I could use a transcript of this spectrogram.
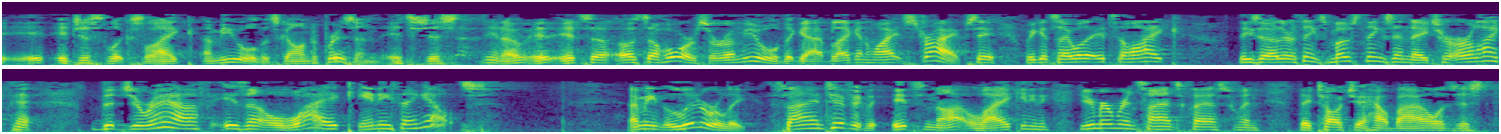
it, it just looks like a mule that's gone to prison. It's just, you know, it, it's a it's a horse or a mule that got black and white stripes. It, we could say, well, it's like these other things. Most things in nature are like that. The giraffe isn't like anything else. I mean, literally, scientifically, it's not like anything. You remember in science class when they taught you how biologists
